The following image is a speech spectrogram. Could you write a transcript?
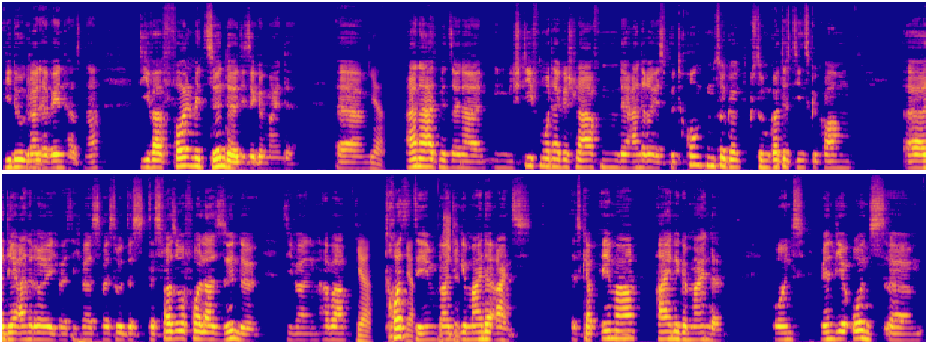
wie du gerade erwähnt hast. Ne? Die war voll mit Sünde, diese Gemeinde. Ähm, Ja. Einer hat mit seiner irgendwie Stiefmutter geschlafen, der andere ist betrunken zu, zum Gottesdienst gekommen, äh, der andere, ich weiß nicht was, weißt du, das, das war so voller Sünde. Sie waren aber Ja. Trotzdem Ja, war die stimmt. Gemeinde eins. Es gab immer eine Gemeinde. Und wenn wir uns ähm,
